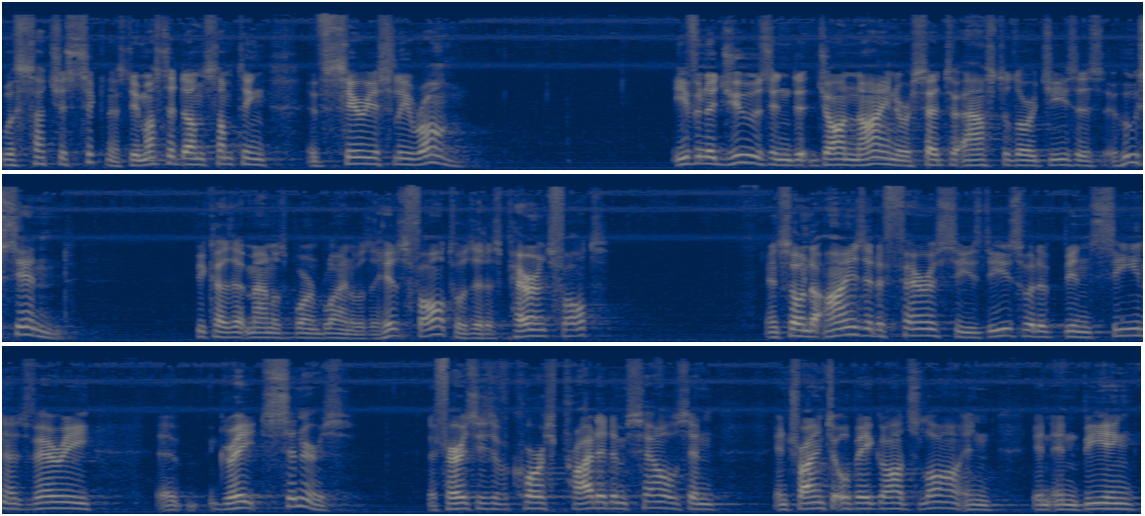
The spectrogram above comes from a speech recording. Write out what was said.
with such a sickness. They must have done something seriously wrong. Even the Jews in John 9 were said to ask the Lord Jesus, Who sinned? Because that man was born blind. Was it his fault? Was it his parents' fault? And so, in the eyes of the Pharisees, these would have been seen as very uh, great sinners. The Pharisees, of course, prided themselves in, in trying to obey God's law, in, in, in being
